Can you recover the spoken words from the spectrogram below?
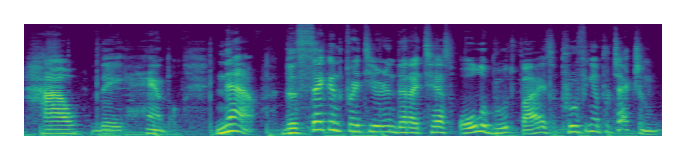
how they handle. Now, the second criterion that I test all the boots by is proofing and protection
